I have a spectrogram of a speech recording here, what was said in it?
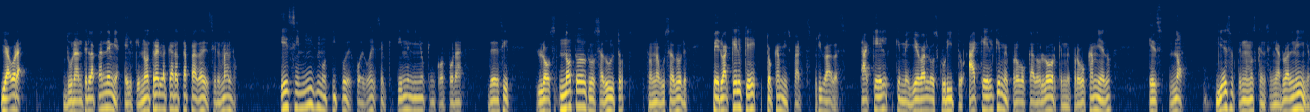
Y ahora, durante la pandemia, el que no trae la cara tapada es el malo. Ese mismo tipo de juego es el que tiene el niño que incorporar, de decir, los, no todos los adultos son abusadores, pero aquel que toca mis partes privadas, aquel que me lleva al oscurito, aquel que me provoca dolor, que me provoca miedo, es no. Y eso tenemos que enseñarlo al niño.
